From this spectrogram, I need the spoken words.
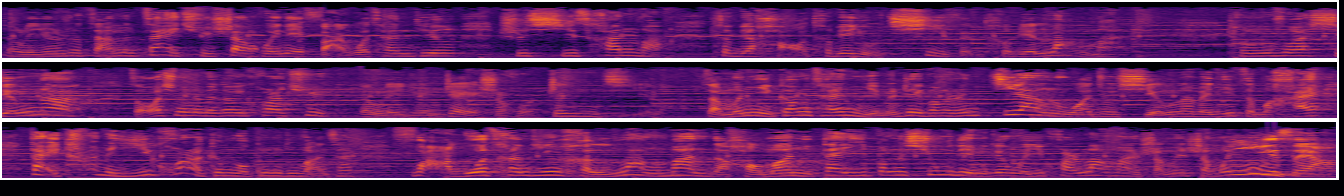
邓丽君说咱们再去上回那法国餐厅吃西餐吧，特别好，特别有气氛，特别浪漫。成龙说：“行啊，走啊，兄弟们都一块儿去。”邓丽君这时候真急了：“怎么你刚才你们这帮人见了我就行了呗？你怎么还带他们一块儿跟我共度晚餐？法国餐厅很浪漫的好吗？你带一帮兄弟们跟我一块儿浪漫什么什么意思呀？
